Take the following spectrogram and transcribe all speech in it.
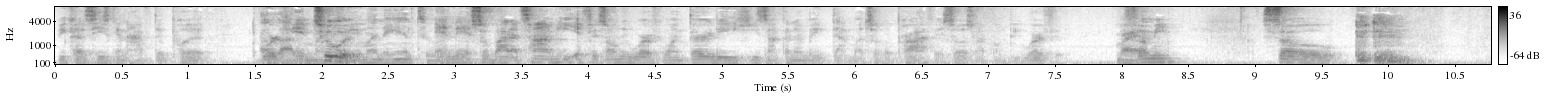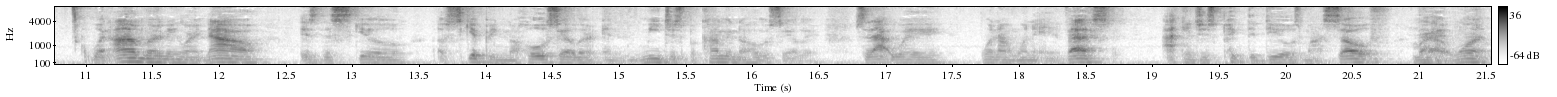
because he's going to have to put work into money- it. money into And it. then so by the time he, if it's only worth 130, he's not going to make that much of a profit. So it's not going to be worth it. You Right. feel me? So what I'm learning right now is the skill of skipping the wholesaler and me just becoming the wholesaler. So that way, when I want to invest, I can just pick the deals myself that I want,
